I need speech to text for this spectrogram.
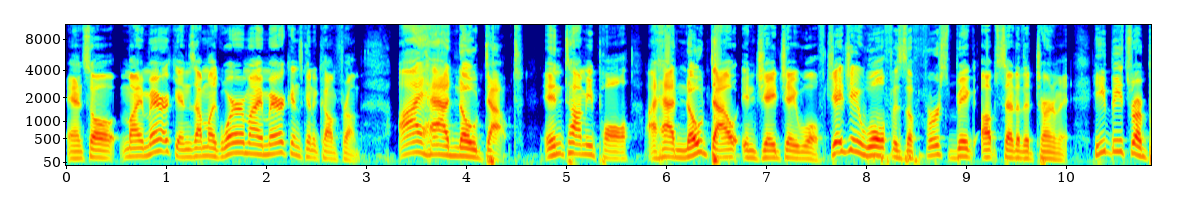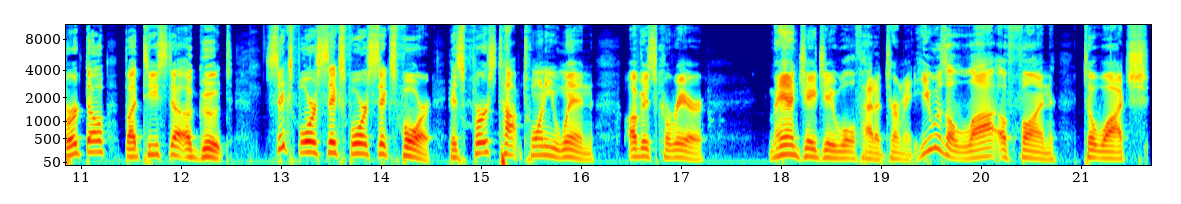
And so my Americans, I'm like, where are my Americans going to come from? I had no doubt in Tommy Paul. I had no doubt in JJ Wolf. JJ Wolf is the first big upset of the tournament. He beats Roberto Bautista Agut 6 4, 6 4, 6 4. His first top 20 win of his career. Man, JJ Wolf had a tournament. He was a lot of fun to watch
